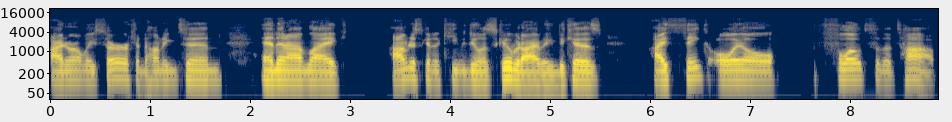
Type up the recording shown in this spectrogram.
I normally surf in Huntington. And then I'm like, I'm just gonna keep doing scuba diving because I think oil floats to the top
